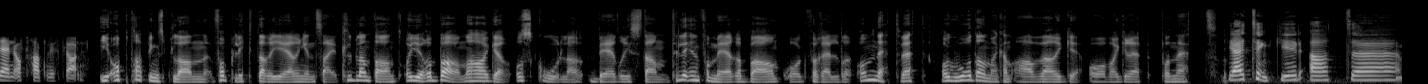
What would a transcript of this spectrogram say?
den opptrappingsplanen. I opptrappingsplanen forplikter regjeringen seg til bl.a. å gjøre barnehager og skoler bedre i stand til å informere barn og foreldre om nettvett, og hvordan man kan avverge overgrep på nett. Jeg tenker at uh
